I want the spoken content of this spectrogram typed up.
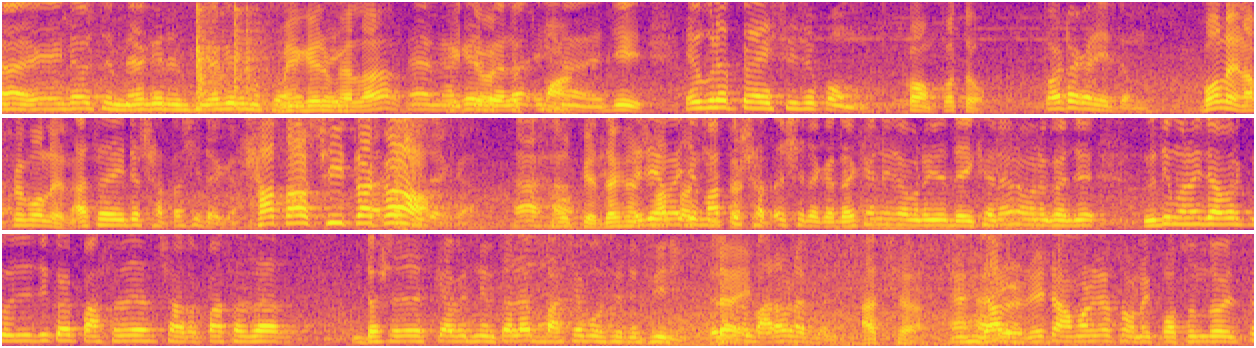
হ্যাঁ এটা হচ্ছে ম্যাগের ম্যাগের মতো অনেকটাই। ভেলা, হ্যাঁ ম্যাগের বেলা হ্যাঁ জি। এগুলো প্রাইস হচ্ছে কম। কম কত? কয় টাকা দিতাম? বলেন আপনি বলেন। আচ্ছা এটা সাতাশি টাকা? সাতাশি টাকা। 87 টাকা। হ্যাঁ, হ্যাঁ। দেখেন, এই যে এই যে 87 মাত্র সাতাশি টাকা দেখেন এটা মানে দেখে নেন মনে করেন যে যদি মনে হয় আবার কেউ যদি কয় পাঁচ হাজার সাত- পাঁচ হাজার দশ হাজার স্কোয়ার নেম তাহলে বাসায় বসে দিই ফ্রি তাহলে তাই? লাগবে না। আচ্ছা। হ্যাঁ, হ্যাঁ, এটা আমার কাছে অনেক পছন্দ হয়েছে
